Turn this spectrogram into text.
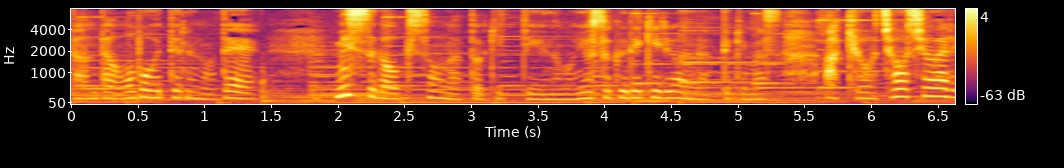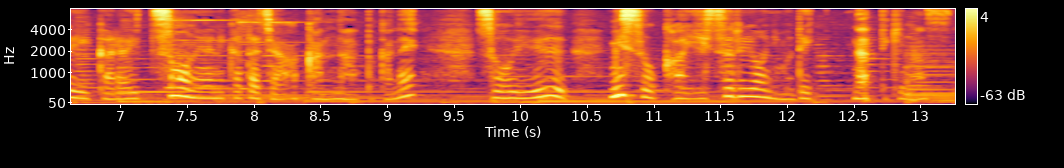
だんだん覚えてるのでミスが起きそうな時っていうのも予測できるようになってきます。あ今日調子悪いからいつものやり方じゃあかんなとかね。そういうミスを回避するようにもでなってきます。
